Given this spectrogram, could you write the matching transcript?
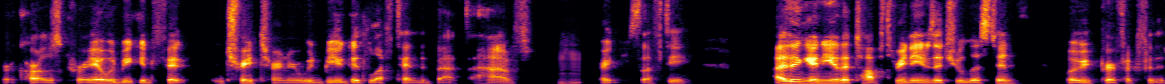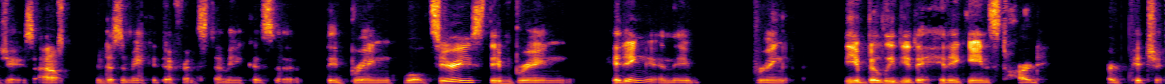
For Carlos Correa would be a good fit. Trea Turner would be a good left-handed bat to have. Mhm. Right? He's lefty. I think any of the top three names that you listed would be perfect for the Jays. I don't. It doesn't make a difference to me because uh, they bring World Series, they bring hitting, and they bring the ability to hit against hard, hard pitching.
